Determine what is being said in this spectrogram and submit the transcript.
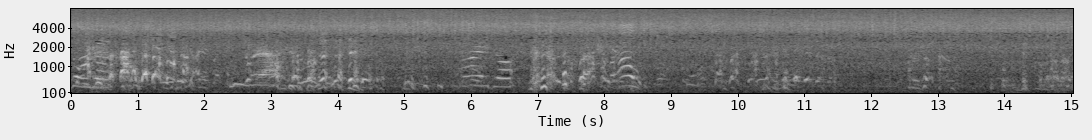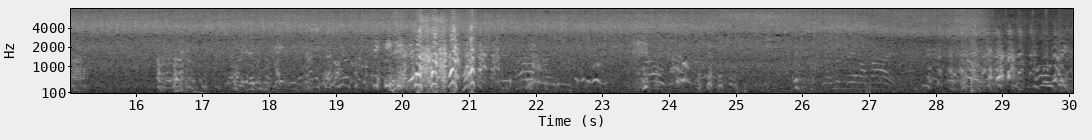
going good. Sorry, Joe. Ow. Ha ha ha! Oh,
